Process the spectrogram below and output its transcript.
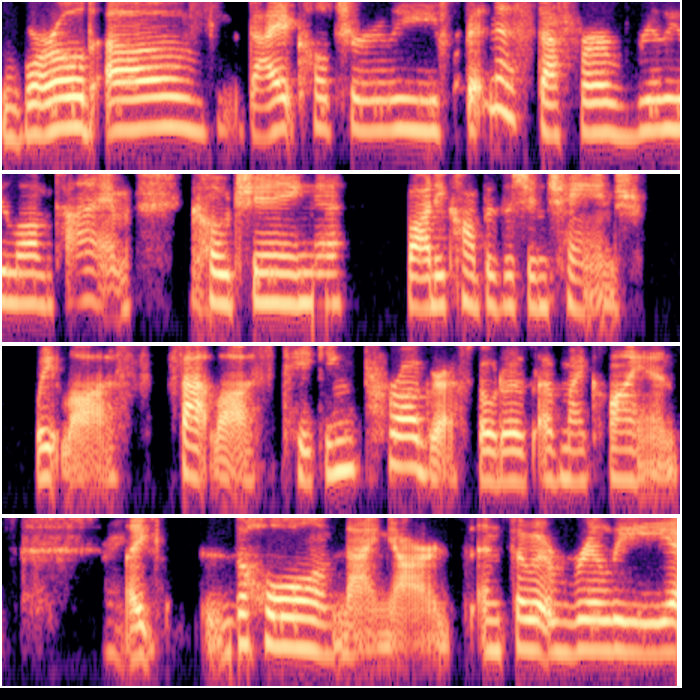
world of diet culturally fitness stuff for a really long time. Coaching body composition change weight loss fat loss taking progress photos of my clients right. like the whole nine yards. And so it really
